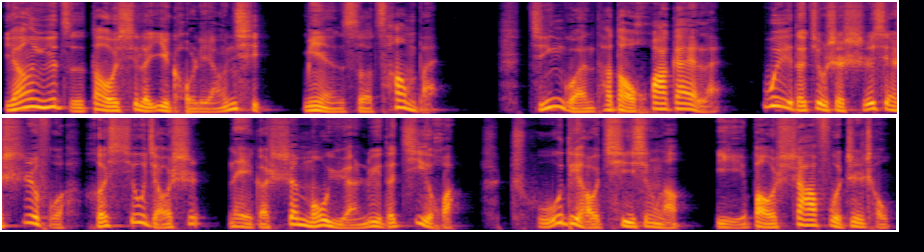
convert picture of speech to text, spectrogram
杨鱼子倒吸了一口凉气，面色苍白。尽管他到花街来，为的就是实现师傅和修脚师那个深谋远虑的计划，除掉七星狼，以报杀父之仇。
